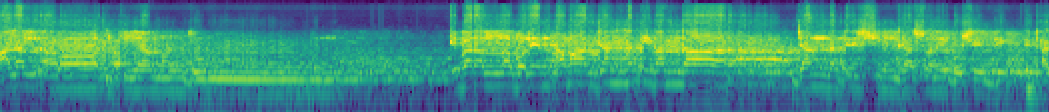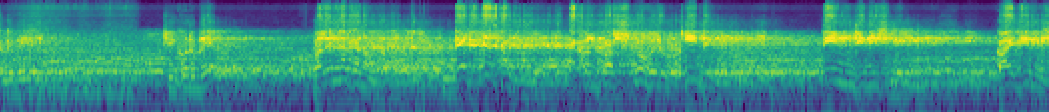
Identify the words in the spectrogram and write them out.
আলাল এবার আল্লাহ বলেন, আমার জান্নাতি বান্দা জান্নাতের সিংহাসনে বসে দেখতে থাকবে। কি করবে? বলেন না কেন? দেখতে থাকবে। এখন প্রশ্ন হলো, কি দেখবে? তিন জিনিস দেখবে। কয় জিনিস?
